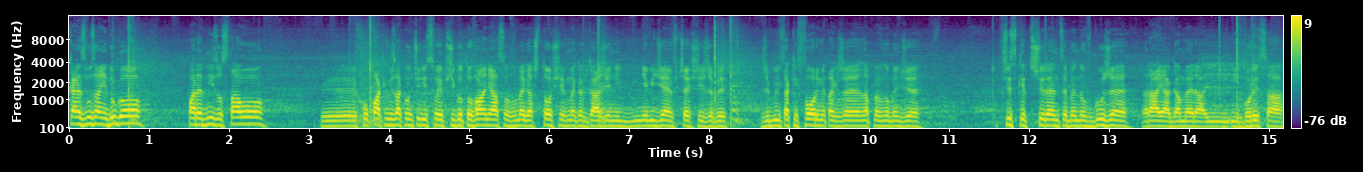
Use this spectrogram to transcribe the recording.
KSW za niedługo, parę dni zostało. Yy, chłopaki już zakończyli swoje przygotowania, są w mega sztosie, w mega gazie. Nie, nie widziałem wcześniej, żeby, żeby byli w takiej formie, także na pewno będzie wszystkie trzy ręce będą w górze. Raja, Gamera i, i Borysa.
